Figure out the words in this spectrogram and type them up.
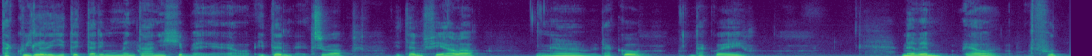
takovýhle lidi teď tady momentálně chybí. Jo? I ten třeba, i ten Fiala, eh, jako takový, nevím, jo, furt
